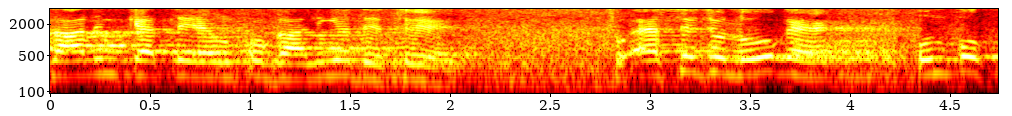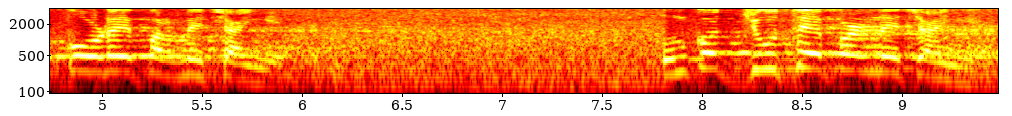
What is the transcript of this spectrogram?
जालिम कहते हैं, उनको गालियाँ देते हैं तो ऐसे जो लोग हैं, उनको कोड़े पड़ने चाहिए, उनको जूते पड़ने चाहिए,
